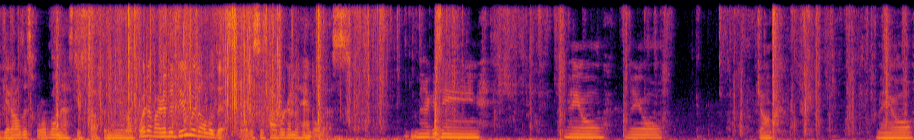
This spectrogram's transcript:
You get all this horrible, nasty stuff, and then you're like, what am I going to do with all of this? Well, this is how we're going to handle this. Magazine, mail, mail, junk, mail.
